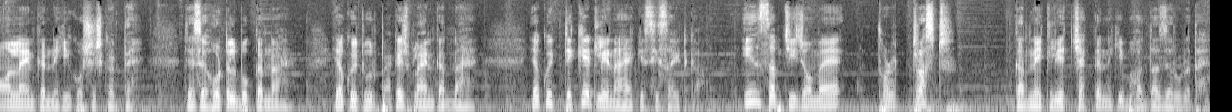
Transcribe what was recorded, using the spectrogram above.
ऑनलाइन करने की कोशिश करते हैं। जैसे होटल बुक करना है या कोई टूर पैकेज प्लान करना है, या कोई टिकट लेना है किसी साइट का, इन सब चीज़ों में थोड़ा ट्रस्ट करने के लिए चेक करने की बहुत ज़्यादा ज़रूरत है।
